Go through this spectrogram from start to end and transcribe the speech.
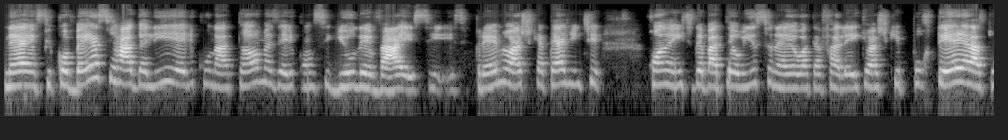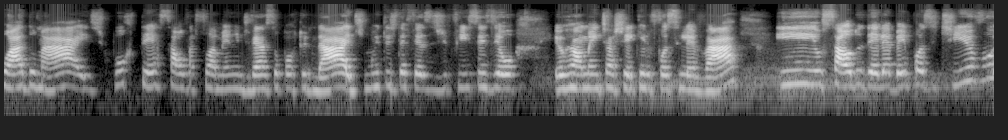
Né? Ficou bem acirrado ali, ele com o Natan, mas ele conseguiu levar esse, esse prêmio. Eu acho que até a gente, quando a gente debateu isso, né? Eu até falei que eu acho que por ter atuado mais, por ter salvado o Flamengo em diversas oportunidades, muitas defesas difíceis, eu, eu realmente achei que ele fosse levar. E o saldo dele é bem positivo.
